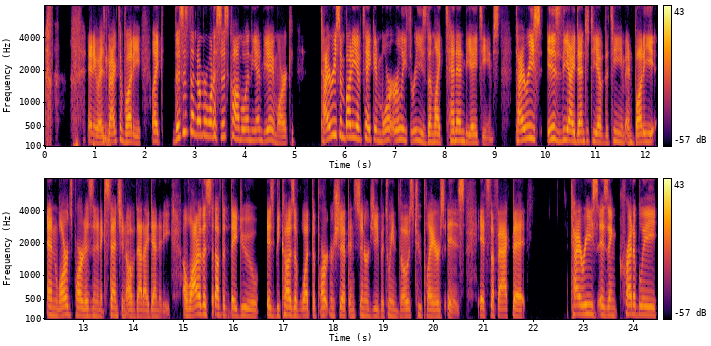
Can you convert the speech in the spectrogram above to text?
anyways, hmm. back to Buddy. Like this is the number one assist combo in the NBA, Mark. Tyrese and Buddy have taken more early threes than like 10 NBA teams. Tyrese is the identity of the team, and Buddy, in large part, is an extension of that identity. A lot of the stuff that they do is because of what the partnership and synergy between those two players is. It's the fact that Tyrese is incredibly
